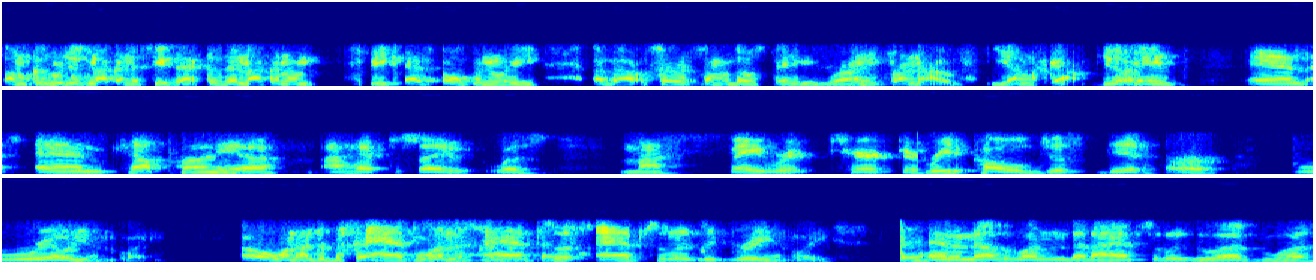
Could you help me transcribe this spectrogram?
Because um, we're just not going to see that because they're not going to speak as openly about certain, some of those things right. in front of young Scout. You know right. what I mean? And and Calpurnia, I have to say, was my favorite character. Rita Cole just did her brilliantly. Oh, 100%. Absolutely, 100%. absolutely brilliantly. And another one that I absolutely loved was,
